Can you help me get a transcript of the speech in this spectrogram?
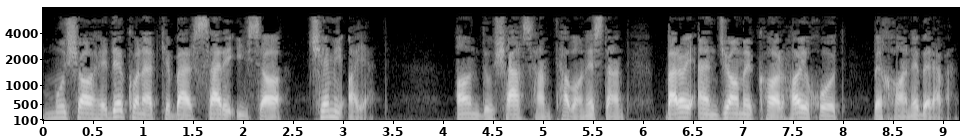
مشاهده کند که بر سر عیسی چه می آید. آن دو شخص هم توانستند برای انجام کارهای خود به خانه بروند.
